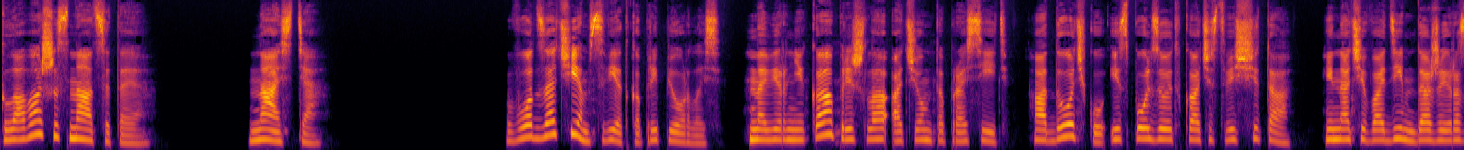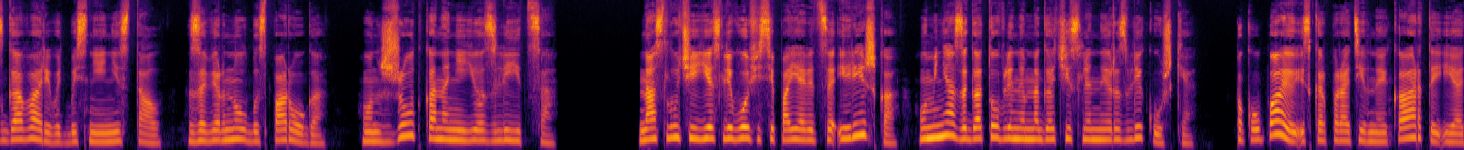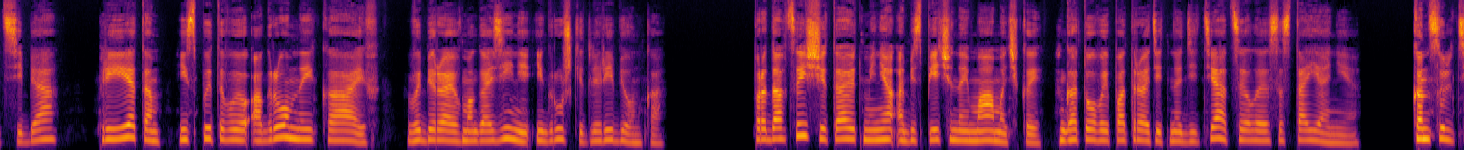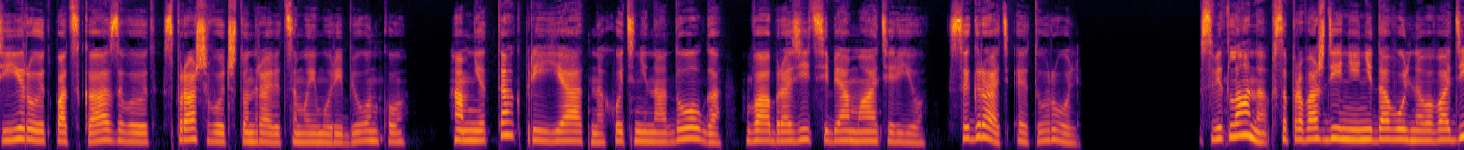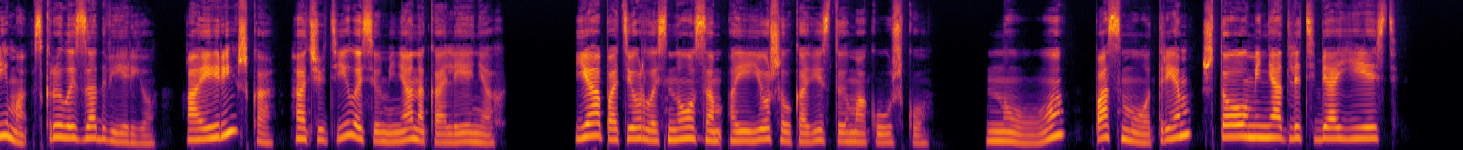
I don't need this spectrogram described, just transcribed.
Глава 16. Настя. Вот зачем Светка приперлась? Наверняка пришла о чем то просить, а дочку используют в качестве щита, иначе Вадим даже и разговаривать бы с ней не стал, завернул бы с порога. Он жутко на нее злится. На случай, если в офисе появится Иришка, у меня заготовлены многочисленные развлекушки — Покупаю из корпоративной карты и от себя, при этом испытываю огромный кайф, выбирая в магазине игрушки для ребенка. Продавцы считают меня обеспеченной мамочкой, готовой потратить на дитя целое состояние. Консультируют, подсказывают, спрашивают, что нравится моему ребенку. А мне так приятно, хоть ненадолго, вообразить себя матерью, сыграть эту роль. Светлана в сопровождении недовольного Вадима скрылась за дверью, а Иришка очутилась у меня на коленях. Я потерлась носом о ее шелковистую макушку. «Ну, посмотрим, что у меня для тебя есть».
